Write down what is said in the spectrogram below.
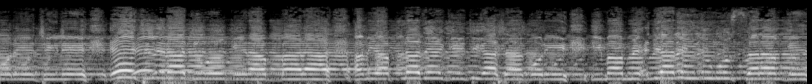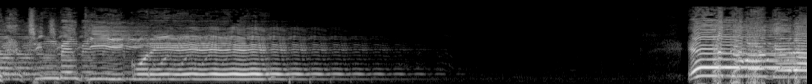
করেছিলে। ছেলেরা, যুবকের, আব্বারা, আমি আপনাদেরকে জিজ্ঞাসা করি, ইমাম মেহদি চিনবেন কি করে? যুবকেরা,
